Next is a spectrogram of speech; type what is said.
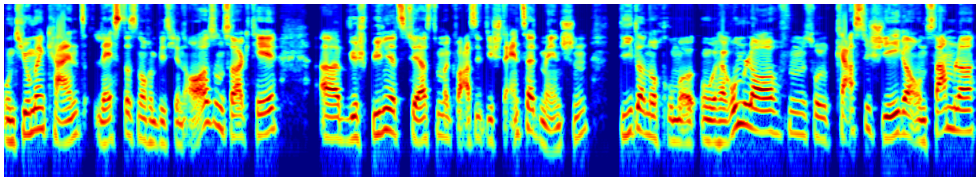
Und Humankind lässt das noch ein bisschen aus und sagt, hey, äh, wir spielen jetzt zuerst einmal quasi die Steinzeitmenschen, die da noch rum, herumlaufen, so klassisch Jäger und Sammler.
